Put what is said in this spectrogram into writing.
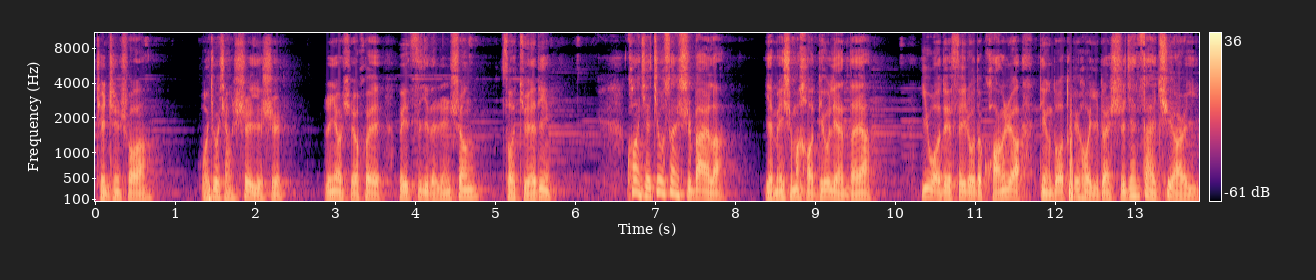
晨晨说：“我就想试一试。”人要学会为自己的人生做决定，况且就算失败了，也没什么好丢脸的呀。以我对非洲的狂热，顶多推后一段时间再去而已。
